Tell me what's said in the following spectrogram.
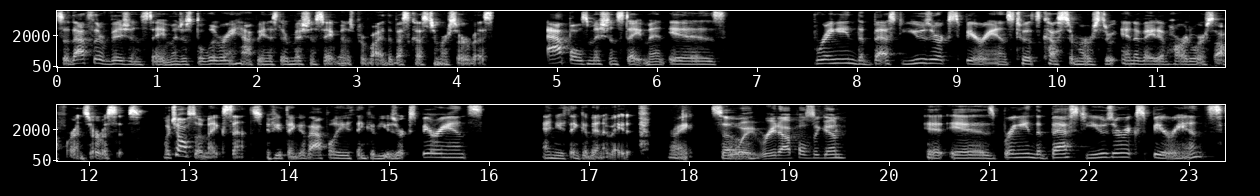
So that's their vision statement, just delivering happiness. Their mission statement is provide the best customer service. Apple's mission statement is bringing the best user experience to its customers through innovative hardware, software, and services, which also makes sense. If you think of Apple, you think of user experience and you think of innovative, right? So Wait, read apples again. it is bringing the best user experience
